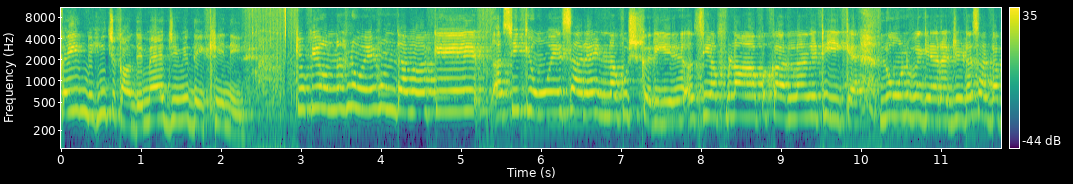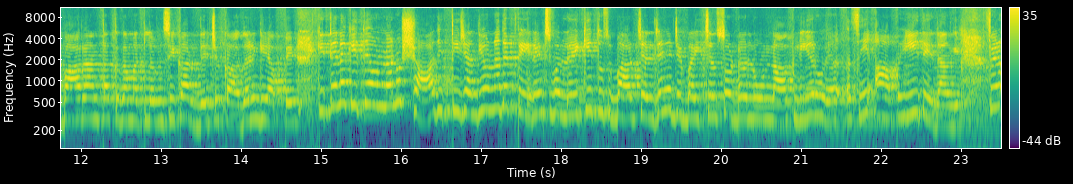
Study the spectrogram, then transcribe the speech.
ਕਈ ਨਹੀਂ ਚੁਕਾਉਂਦੇ ਮੈਂ ਜਿਵੇਂ ਦੇਖੇ ਨੇ। ਕਿਉਂਕਿ ਉਹਨਾਂ ਨੂੰ ਇਹ ਹੁੰਦਾ ਵਾ ਕਿ ਅਸੀਂ ਕਿਉਂ ਇਹ ਸਾਰਾ ਇੰਨਾ ਕੁਝ ਕਰੀਏ? ਅਸੀਂ ਆਪਣਾ ਆਪ ਕਰ ਲਾਂਗੇ, ਠੀਕ ਹੈ। ਲੋਨ ਵਗੈਰਾ ਜਿਹੜਾ ਸਾਡਾ ਬਾਹਰ ਆਉਣ ਤੱਕ ਦਾ ਮਤਲਬ ਅਸੀਂ ਘਰ ਦੇ ਚੁਕਾ ਦੇਣਗੇ ਆਪੇ। ਕਿਤੇ ਨਾ ਕਿਤੇ ਉਹਨਾਂ ਨੂੰ ਸ਼ਾਹ ਦਿੱਤੀ ਜਾਂਦੀ ਹੈ। ਉਹਨਾਂ ਦੇ ਪੇਰੈਂਟਸ ਵੱਲੋਂ ਇਹ ਕਿ ਤੁਸੀਂ ਬਾਹਰ ਚੱਲ ਜਾਏ ਜੇ ਬਾਈ ਚਾਂਸ ਤੁਹਾਡਾ ਲੋਨ ਨਾ ਕਲੀਅਰ ਹੋਇਆ, ਅਸੀਂ ਆਪ ਹੀ ਦੇ ਦਾਂਗੇ। ਫਿਰ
